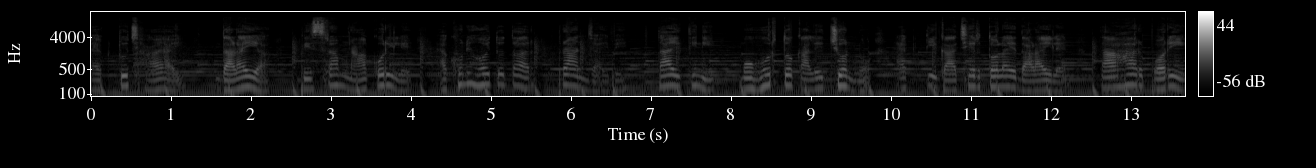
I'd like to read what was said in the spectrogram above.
একটু ছায়ায় দাঁড়াইয়া বিশ্রাম না করিলে এখনই হয়তো তার প্রাণ যাইবে। তাই তিনি মুহূর্ত কালের জন্য একটি গাছের তলায় দাঁড়াইলেন। তাহার পরে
